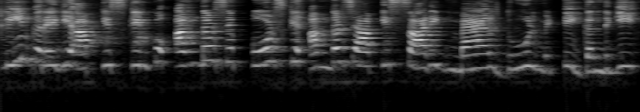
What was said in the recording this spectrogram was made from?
क्लीन करेगी आपकी स्किन को, अंदर से पोर्स के अंदर से आपकी सारी मैल, धूल, मिट्टी, गंदगी,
